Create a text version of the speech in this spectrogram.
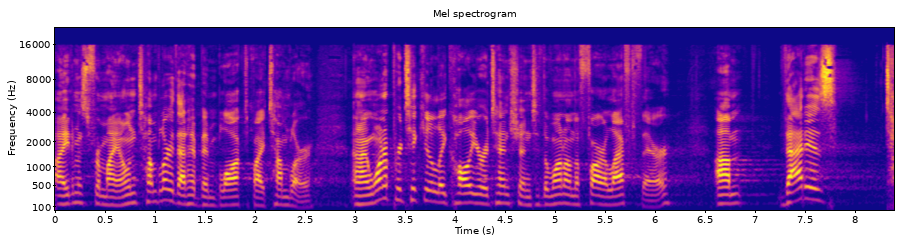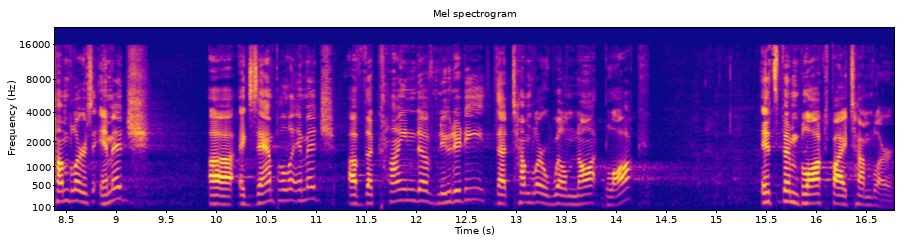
items from my own Tumblr that have been blocked by Tumblr. And I want to particularly call your attention to the one on the far left there. Um, that is Tumblr's image, uh, example image of the kind of nudity that Tumblr will not block. It's been blocked by Tumblr.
